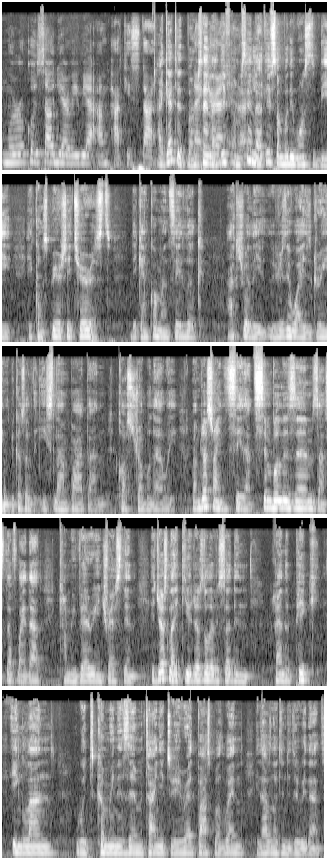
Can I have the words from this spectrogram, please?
Morocco, Saudi Arabia, and Pakistan. I get it, but I'm saying that if I'm saying that if somebody wants to be a conspiracy theorist, they can come and say, look, actually the reason why it's green is because of the Islam part and cause trouble that way. But I'm just trying to say that symbolisms and stuff like that can be very interesting. It's just like you just all of a sudden trying to pick England with communism, tying it to a red passport when it has nothing to do with that.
